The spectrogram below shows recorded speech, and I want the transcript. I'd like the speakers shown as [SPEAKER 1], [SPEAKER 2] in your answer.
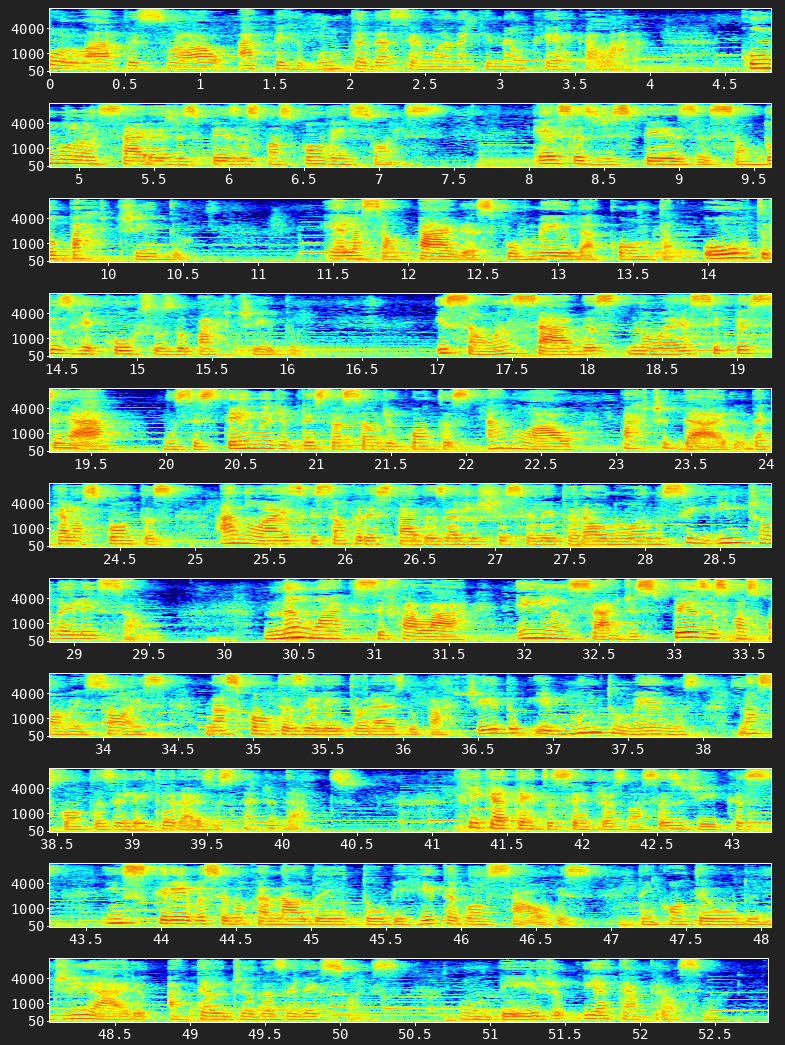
[SPEAKER 1] Olá pessoal, a pergunta da semana que não quer calar. Como lançar as despesas com as convenções? Essas despesas são do partido. Elas são pagas por meio da conta Outros Recursos do Partido e são lançadas no SPCA, no Sistema de Prestação de Contas Anual Partidário, daquelas contas anuais que são prestadas à Justiça Eleitoral no ano seguinte ao da eleição. Não há que se falar em lançar despesas com as convenções nas contas eleitorais do partido e muito menos nas contas eleitorais dos candidatos. Fique atento sempre às nossas dicas, inscreva-se no canal do YouTube Rita Gonçalves, tem conteúdo diário até o dia das eleições. Um beijo e até a próxima!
